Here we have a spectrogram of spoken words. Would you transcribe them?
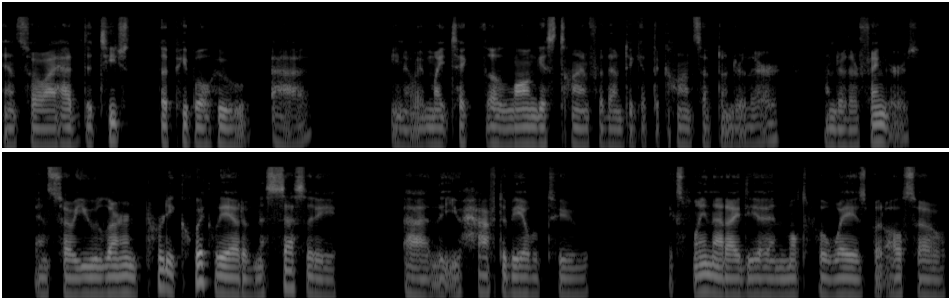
and so I had to teach the people who uh, you know, it might take the longest time for them to get the concept under their under their fingers. And so you learn pretty quickly out of necessity uh, that you have to be able to explain that idea in multiple ways, but also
